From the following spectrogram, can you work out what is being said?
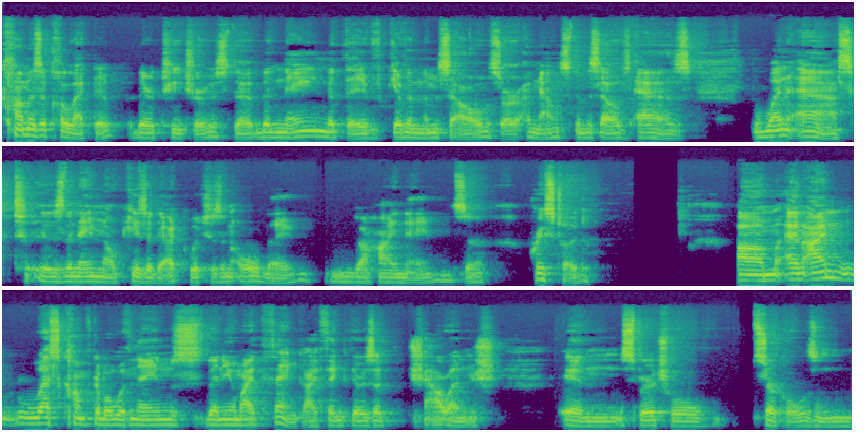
come as a collective. They're teachers. The the name that they've given themselves or announced themselves as when asked, is the name Melchizedek, which is an old name, a high name, it's a priesthood. Um, and I'm less comfortable with names than you might think. I think there's a challenge in spiritual circles and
